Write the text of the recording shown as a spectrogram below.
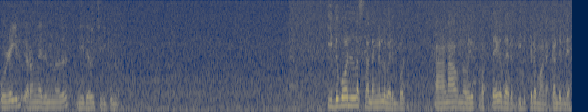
പുഴയിൽ ഇറങ്ങരുന്നത് നിരോധിച്ചിരിക്കുന്നു. ഇതുപോലുള്ള സ്ഥലങ്ങളിൽ വരുമ്പോൾ കാണാവുന്ന ഒരു പ്രത്യേക തരം ഇരിപ്പിടമാണ്. കണ്ടില്ലേ?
